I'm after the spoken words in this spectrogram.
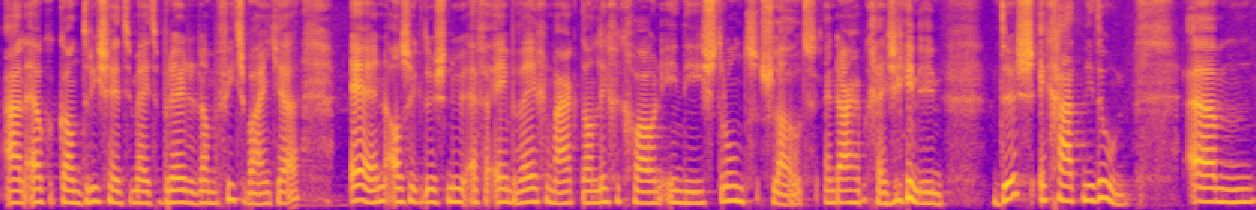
aan elke kant drie centimeter breder dan mijn fietsbandje. En als ik dus nu even één beweging maak, dan lig ik gewoon in die strontsloot. En daar heb ik geen zin in. Dus ik ga het niet doen. Um,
